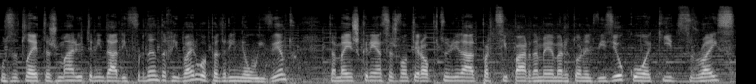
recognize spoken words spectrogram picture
Os atletas Mário Trindade e Fernanda Ribeiro apadrinham o evento. Também as crianças vão ter a oportunidade de participar da meia maratona de Viseu com a Kids Race.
